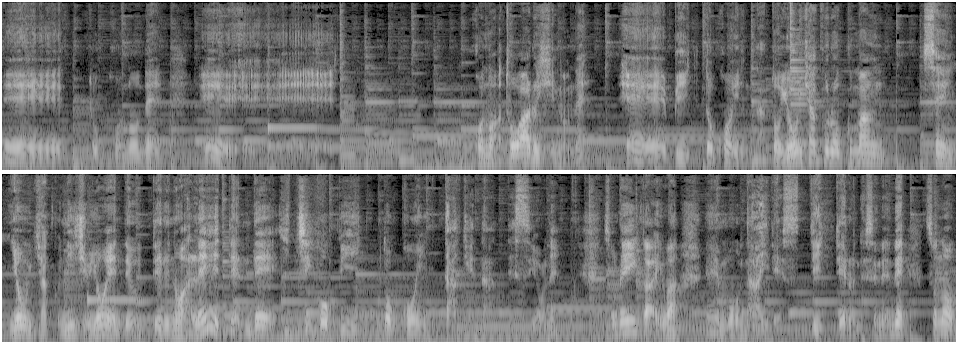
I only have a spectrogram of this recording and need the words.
えー、っと、このね、えー、このとある日のね、えー、ビットコインだと406万1424円で売ってるのは0.015ビットコインだけなんですよね。それ以外は、えー、もうないですって言ってるんですよね。で、その、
